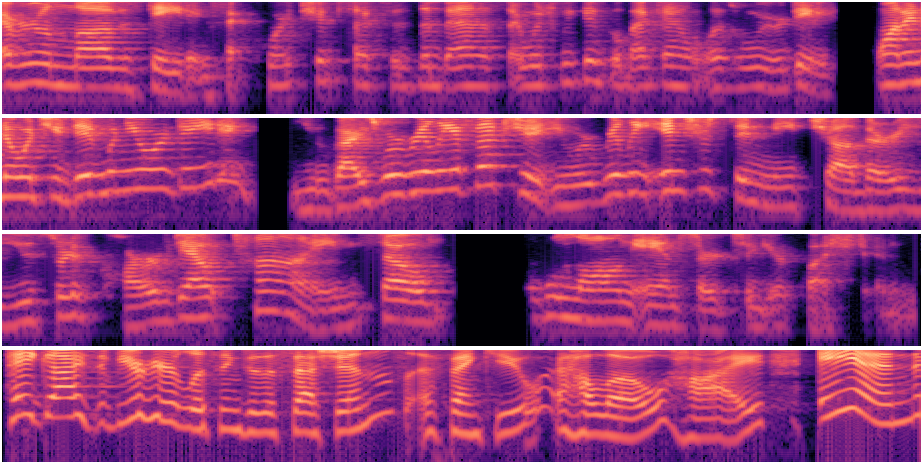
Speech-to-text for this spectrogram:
everyone loves dating, sex, courtship sex is the best. I wish we could go back to how it was when we were dating. Want to know what you did when you were dating? You guys were really affectionate. You were really interested in each other. You sort of carved out time. So, a long answer to your question. Hey guys, if you're here listening to the sessions, thank you. Hello, hi. And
